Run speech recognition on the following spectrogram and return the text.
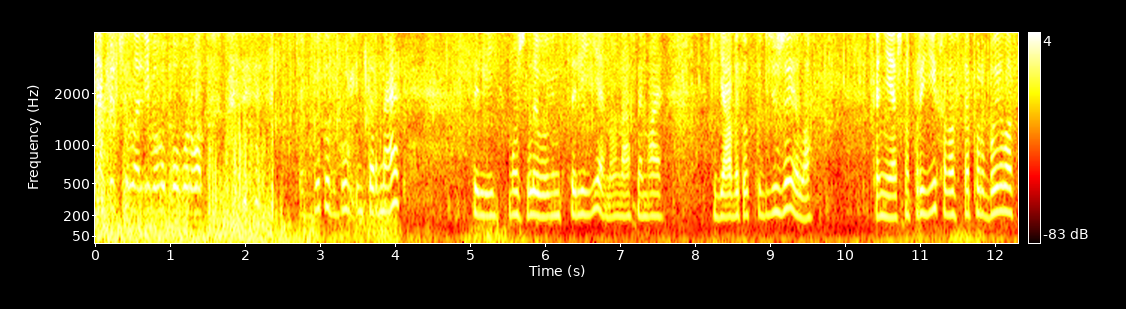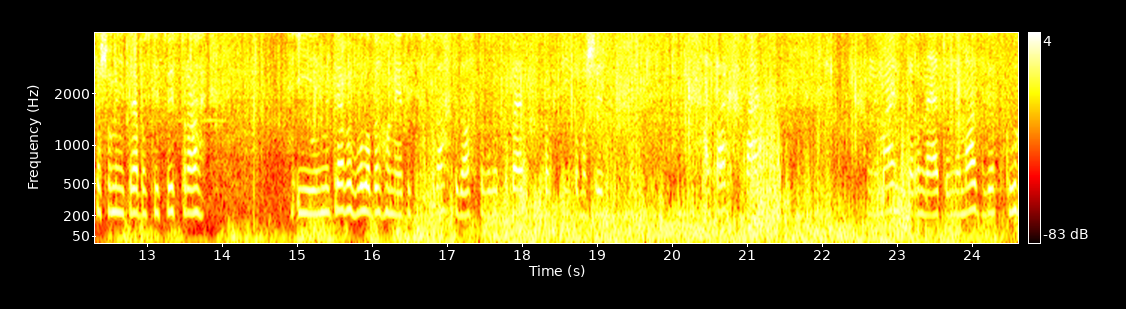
Я включила лівого поворота. Якби тут був інтернет в селі, можливо, він в селі є, але в нас немає. Я би тут собі жила. Звісно, приїхала, все поробила, все, що мені треба, всі свої справи. І не треба було би гонитися туди-сюди, то велосипед, то таксі, то машина. А так, знаєте, немає інтернету, нема зв'язку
